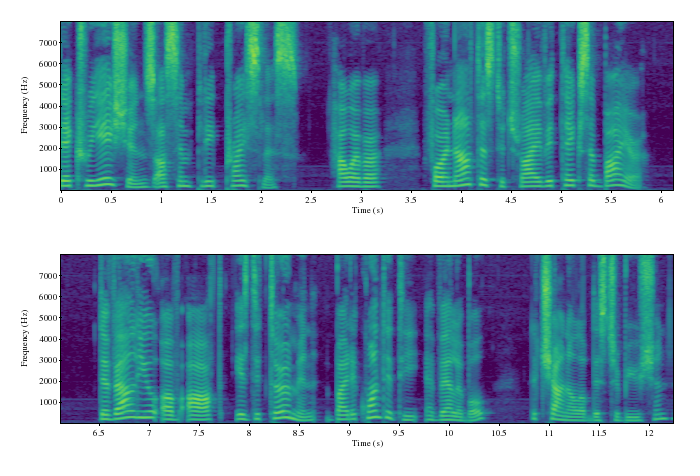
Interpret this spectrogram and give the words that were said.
their creations are simply priceless. However, for an artist to thrive, it takes a buyer. The value of art is determined by the quantity available, the channel of distribution,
